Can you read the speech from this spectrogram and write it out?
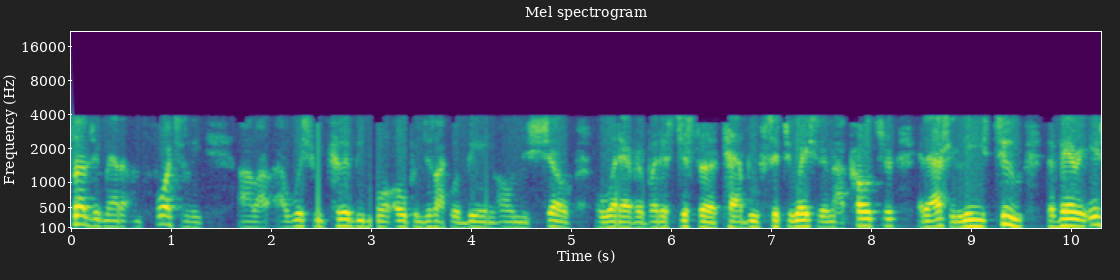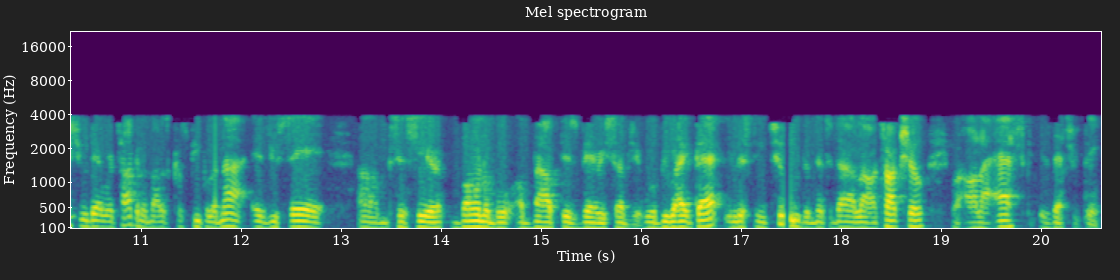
subject matter, unfortunately, um, I, I wish we could be more open, just like we're being on this show or whatever. But it's just a taboo situation in our culture, it actually leads to the very issue that we're talking about. Is because people are not, as you said, um, sincere, vulnerable about this very subject. We'll be right back. You're listening to the Mental Dialogue Talk Show, where all I ask is that you think.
